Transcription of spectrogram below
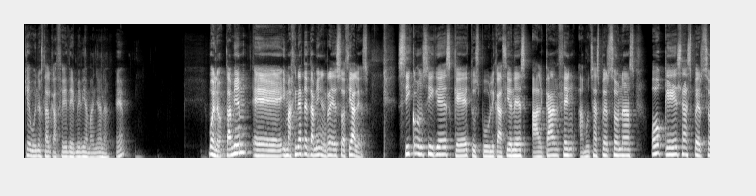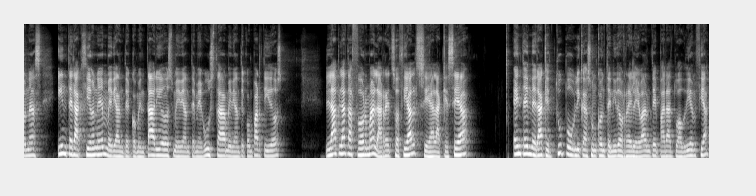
Qué bueno está el café de media mañana, ¿eh? Bueno, también eh, imagínate también en redes sociales. Si consigues que tus publicaciones alcancen a muchas personas o que esas personas interaccionen mediante comentarios, mediante me gusta, mediante compartidos, la plataforma, la red social, sea la que sea, entenderá que tú publicas un contenido relevante para tu audiencia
